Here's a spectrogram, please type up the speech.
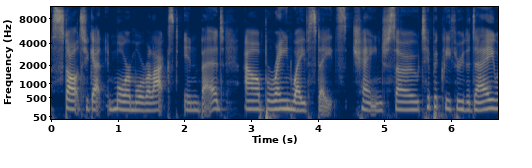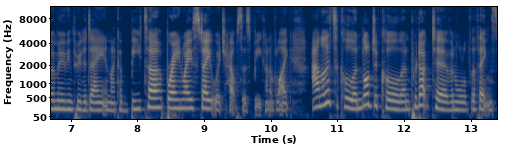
start to get more and more relaxed in bed, our brainwave states change. So, typically through the day, we're moving through the day in like a beta brainwave state, which helps us be kind of like analytical and logical and productive and all of the things.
